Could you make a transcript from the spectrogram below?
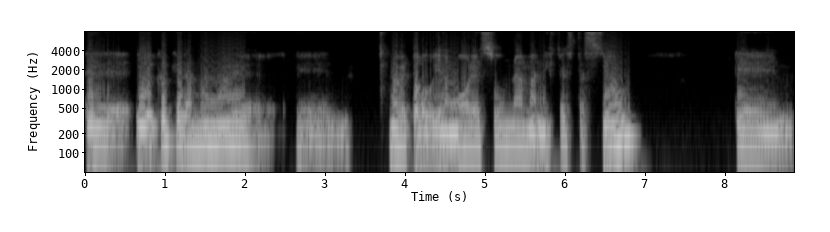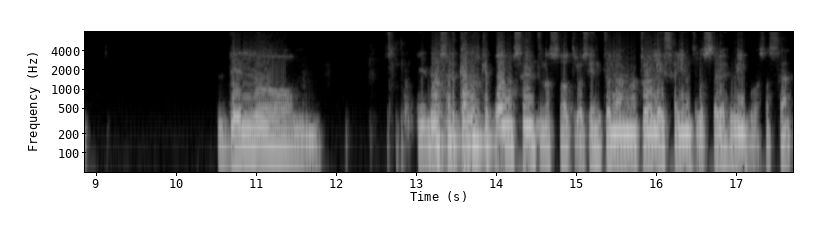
eh, yo creo que el amor mueve todo y el amor es una manifestación eh, de lo de los cercanos que podemos ser entre nosotros y entre la naturaleza y entre los seres vivos. O sea,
